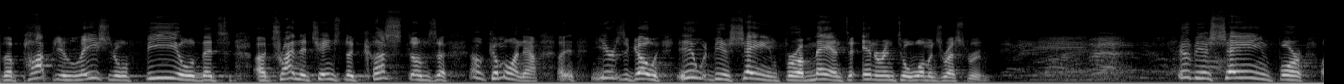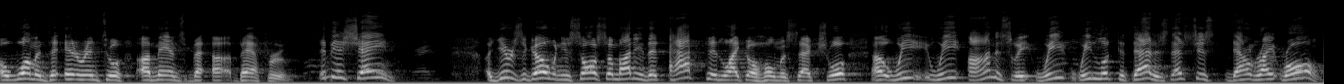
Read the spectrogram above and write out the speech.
the populational field that's uh, trying to change the customs. Uh, oh, come on now. Uh, years ago, it would be a shame for a man to enter into a woman's restroom. It would be a shame for a woman to enter into a man's ba- uh, bathroom. It'd be a shame. Uh, years ago when you saw somebody that acted like a homosexual, uh, we, we honestly, we, we looked at that as that's just downright wrong.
